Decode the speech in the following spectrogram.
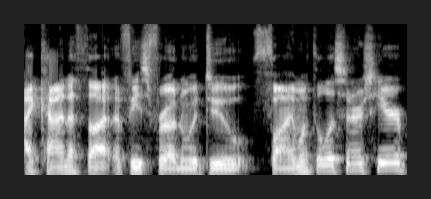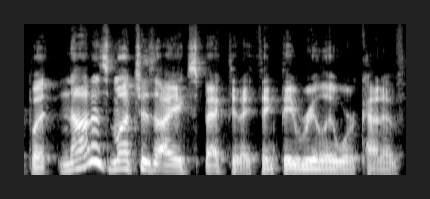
I kind of thought A Feast for Odin would do fine with the listeners here, but not as much as I expected. I think they really were kind of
